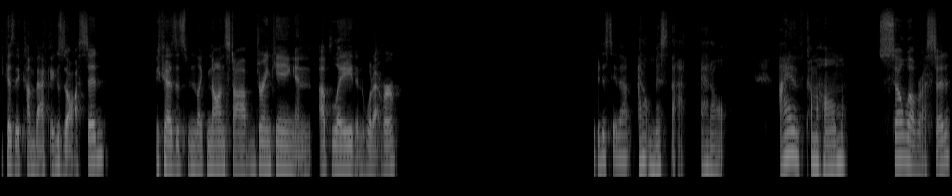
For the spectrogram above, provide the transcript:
because they come back exhausted because it's been like nonstop drinking and up late and whatever. Did we just see that? I don't miss that at all. I have come home so well rested.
